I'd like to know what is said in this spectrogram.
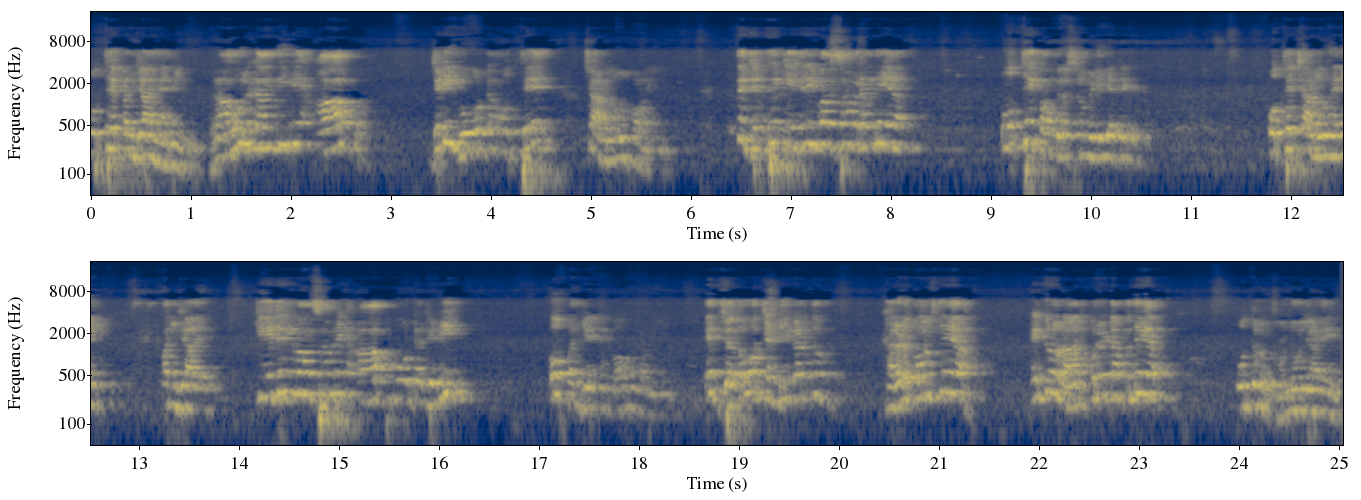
ਉੱਥੇ ਪੰਜਾ ਹੈ ਨਹੀਂ। ਰਾਹੁਲ ਗਾਂਧੀ ਨੇ ਆਪ ਜਿਹੜੀ ਵੋਟ ਉੱਥੇ ਝਾੜੂ ਨੂੰ ਪਾਉਣੀ। ਤੇ ਜਿੱਥੇ ਕੇਜਰੀਵਾਲ ਸਾਹਿਬ ਰਹਿੰਦੇ ਆ, ਉੱਥੇ ਕਾਂਗਰਸ ਨੂੰ ਮਿਲੀ ਹੈ ਟਿਕਟ। ਉੱਥੇ ਝਾੜੂ ਹੈ ਨਹੀਂ ਪੰਜਾ ਕੇਜਰੀਵਾਲ ਸਾਹਿਬ ਨੇ ਆਪ ਵੋਟ ਆ ਜਿਹੜੀ, ਉਹ ਪੰਜੇ ਤੇ ਬਹੁਤ ਲਾਉਣੀ ਹੈ। ਜਦੋਂ ਉਹ ਚੰਡੀਗੜ੍ਹ ਤੋਂ ਖਰੜ ਪਹੁੰਚਦੇ ਆ, ਇਧਰੋਂ ਰਾਜਪੁਰੇ ਟੱਪਦੇ ਆ, ਉਧਰੋਂ ਦੋਨੋਂ ਜਾਣੇ,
